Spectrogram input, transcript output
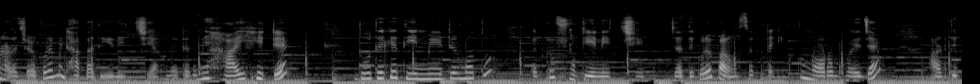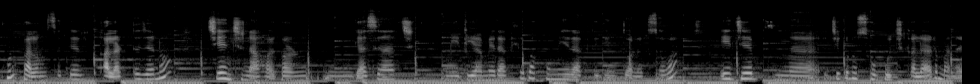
নাড়াচাড়া করে আমি ঢাকা দিয়ে দিচ্ছি। এখন এটাকে আমি হাই হিটে দু থেকে তিন মিনিটের মতো একটু ফুটিয়ে নিচ্ছি, যাতে করে পালং শাকটা একটু নরম হয়ে যায়। আর দেখুন, পালং শাকের কালারটা যেন চেঞ্জ না হয়, কারণ গ্যাসের আঁচ মিডিয়ামে রাখলে বা কমিয়ে রাখলে কিন্তু অনেক সময় এই যে যে কোনো সবুজ কালার মানে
